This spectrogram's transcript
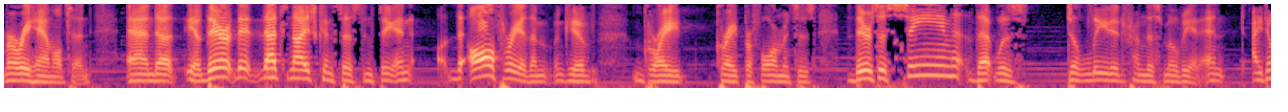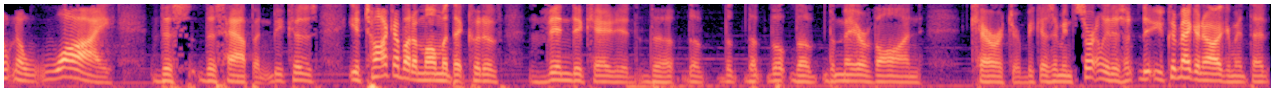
Murray Hamilton, and uh, you know, there that's nice consistency, and the, all three of them give great, great performances. There's a scene that was deleted from this movie, and, and I don't know why this this happened because you talk about a moment that could have vindicated the the the the, the, the, the Mayor Vaughn character because I mean certainly there's a, you could make an argument that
